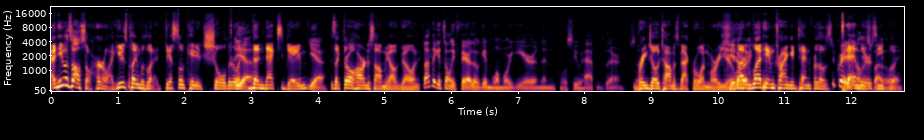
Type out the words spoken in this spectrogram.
and he was also hurt. Like he was playing with what a dislocated shoulder. Like Yeah. the next game, yeah. he's like throw a harness on me, I'll go and So I think it's only fair they'll give him one more year, and then we'll see what happens there. So, bring Joe Thomas back for one more year. Yeah, let, right. let him try and contend for those great ten analyst, years he put.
